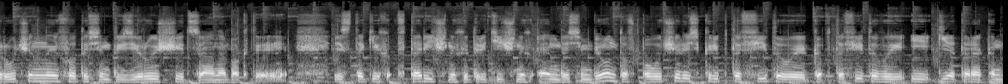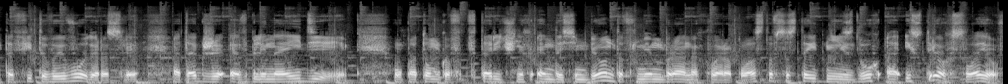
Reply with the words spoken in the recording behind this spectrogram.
прирученные фотосинтезирующие цианобактерии. Из таких вторичных и третичных эндосимбионтов получились криптофитовые, гаптофитовые и гетерокантофитовые водоросли, а также эвглиноидеи. У потомков вторичных эндосимбионтов мембрана хлоропластов состоит не из двух, а из трех слоев.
